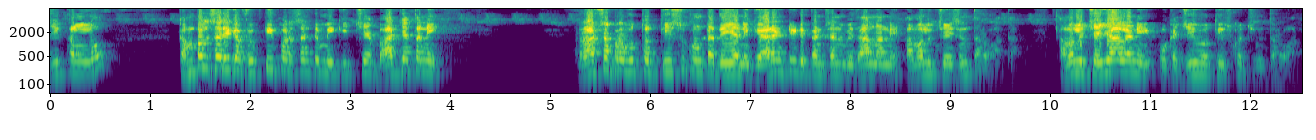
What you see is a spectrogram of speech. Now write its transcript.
జీతంలో కంపల్సరీగా ఫిఫ్టీ పర్సెంట్ మీకు ఇచ్చే బాధ్యతని రాష్ట్ర ప్రభుత్వం తీసుకుంటుంది అని గ్యారంటీడ్ పెన్షన్ విధానాన్ని అమలు చేసిన తర్వాత అమలు చేయాలని ఒక జీవో తీసుకొచ్చిన తర్వాత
